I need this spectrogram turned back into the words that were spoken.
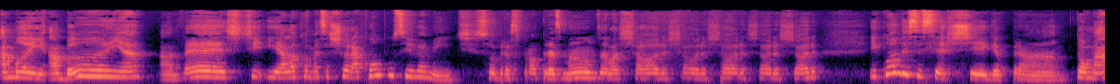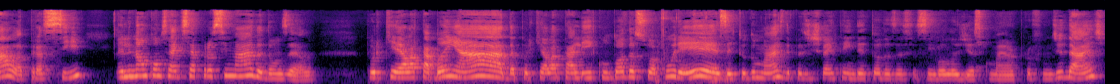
a mãe a banha, a veste e ela começa a chorar compulsivamente. Sobre as próprias mãos, ela chora, chora, chora, chora, chora. E quando esse ser chega para tomá-la para si, ele não consegue se aproximar da donzela. Porque ela tá banhada, porque ela tá ali com toda a sua pureza e tudo mais. Depois a gente vai entender todas essas simbologias com maior profundidade.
